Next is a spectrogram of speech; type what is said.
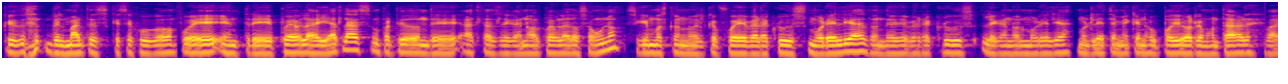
que del martes que se jugó fue entre Puebla y Atlas, un partido donde Atlas le ganó al Puebla 2 a 1. Seguimos con el que fue Veracruz-Morelia, donde Veracruz le ganó al Morelia. Morelia también que no ha podido remontar, va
